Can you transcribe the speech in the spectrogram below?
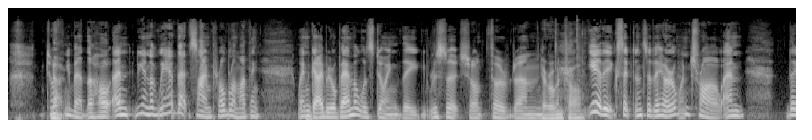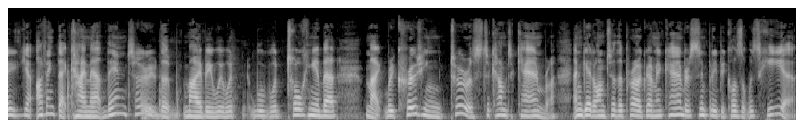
talking about the whole. And you know, we had that same problem. I think when Gabriel Bammer was doing the research on for um, Heroin trial. Yeah, the acceptance of the heroin trial, and the yeah, I think that came out then too. That maybe we were we were talking about like recruiting tourists to come to Canberra and get onto the program in Canberra simply because it was here,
